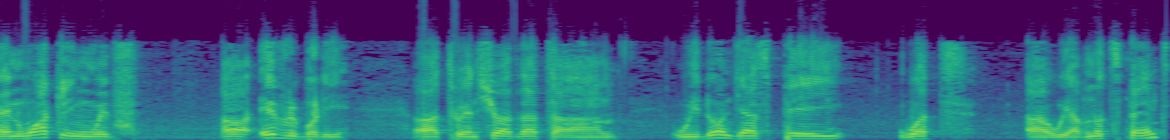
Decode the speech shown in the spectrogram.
and working with uh, everybody uh, to ensure that um, we don't just pay what uh, we have not spent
